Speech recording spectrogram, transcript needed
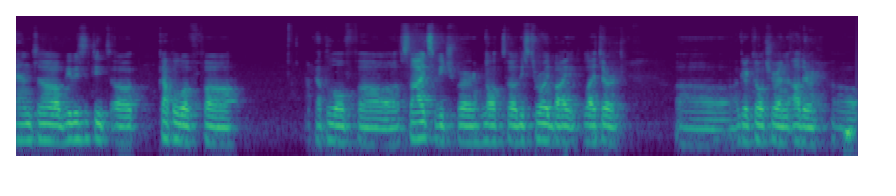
And uh, we visited a couple of a couple of sites which were not destroyed by later agriculture and other uh,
